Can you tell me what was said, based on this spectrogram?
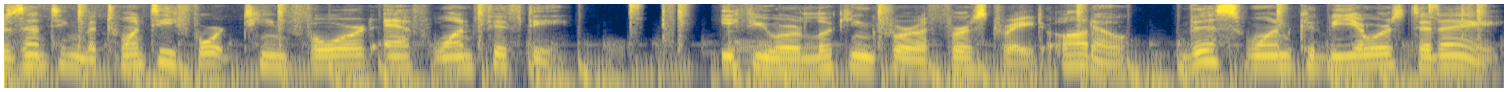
presenting the 2014 Ford F-150. If you are looking for a first-rate auto, this one could be yours today.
